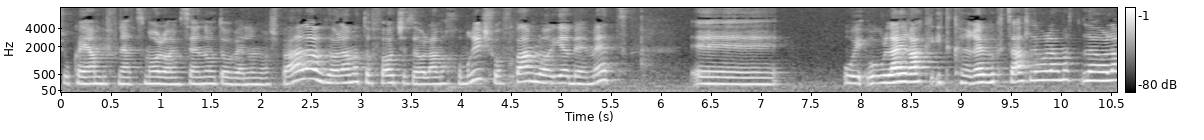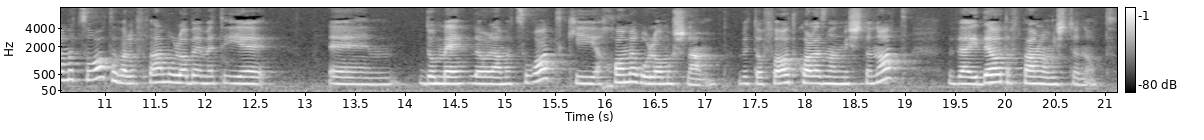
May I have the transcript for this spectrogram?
שהוא קיים בפני עצמו, לא המצאנו אותו ואין לנו השפעה עליו, ועולם התופעות שזה העולם החומרי, שהוא אף פעם לא יהיה באמת, אה, הוא, הוא אולי רק יתקרב קצת לעולם, לעולם הצורות, אבל אף פעם הוא לא באמת יהיה אה, דומה לעולם הצורות, כי החומר הוא לא מושלם, ותופעות כל הזמן משתנות, והאידאות אף פעם לא משתנות.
